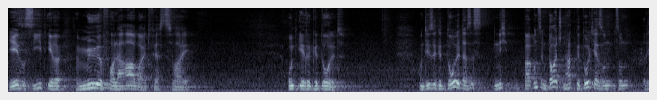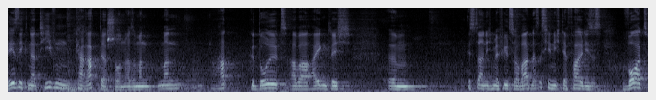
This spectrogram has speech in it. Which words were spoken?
Jesus sieht ihre mühevolle Arbeit, Vers 2, und ihre Geduld. Und diese Geduld, das ist nicht, bei uns im Deutschen hat Geduld ja so, so einen resignativen Charakter schon. Also man, man hat Geduld, aber eigentlich ähm, ist da nicht mehr viel zu erwarten. Das ist hier nicht der Fall. Dieses Wort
